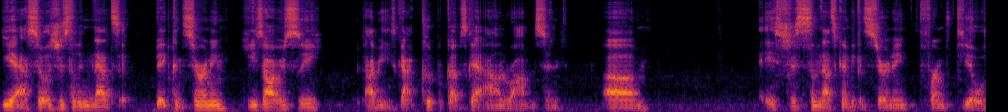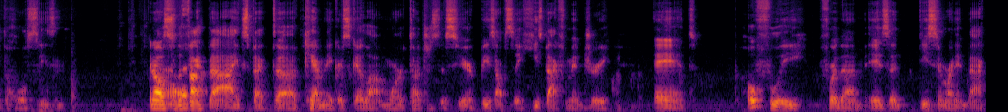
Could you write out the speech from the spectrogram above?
Yeah, so it's just something that's a bit concerning. He's obviously, I mean, he's got Cooper Kupp's got Allen Robinson. Um, it's just something that's going to be concerning for him to deal with the whole season. And also the fact that I expect uh, Cam Akers to get a lot more touches this year because obviously he's back from injury, and hopefully for them is a decent running back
